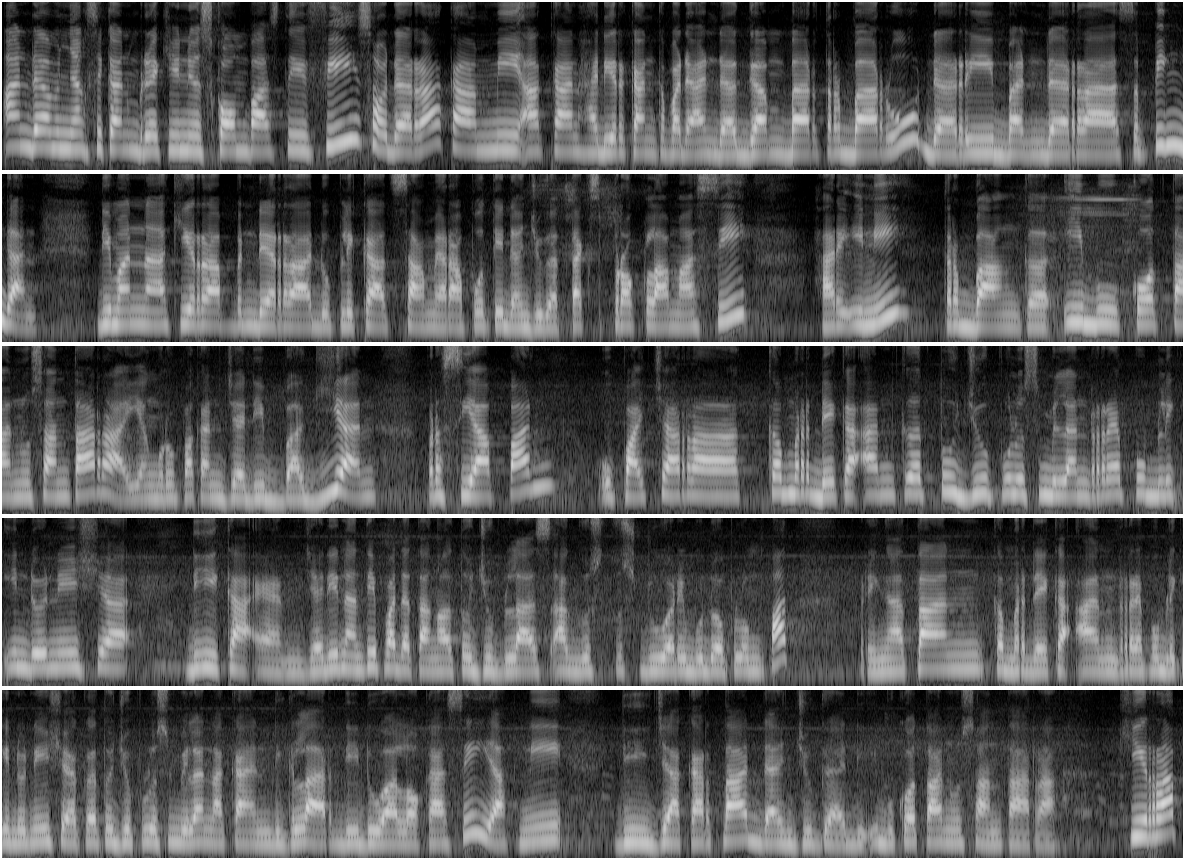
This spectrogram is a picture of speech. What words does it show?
Anda menyaksikan Breaking News Kompas TV, saudara kami akan hadirkan kepada Anda gambar terbaru dari Bandara Sepinggan, di mana kirap bendera duplikat sang merah putih dan juga teks proklamasi hari ini terbang ke ibu kota Nusantara yang merupakan jadi bagian persiapan upacara kemerdekaan ke-79 Republik Indonesia di IKN. Jadi nanti pada tanggal 17 Agustus 2024 peringatan kemerdekaan Republik Indonesia ke-79 akan digelar di dua lokasi yakni di Jakarta dan juga di ibu kota Nusantara. Kirap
